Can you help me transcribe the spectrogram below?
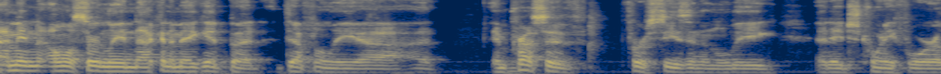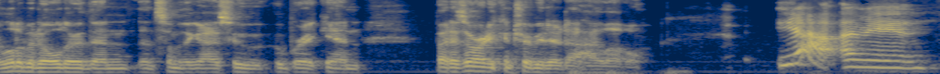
I mean, almost certainly not going to make it, but definitely uh, impressive first season in the league at age 24. A little bit older than than some of the guys who who break in, but has already contributed at a high level. Yeah, I mean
